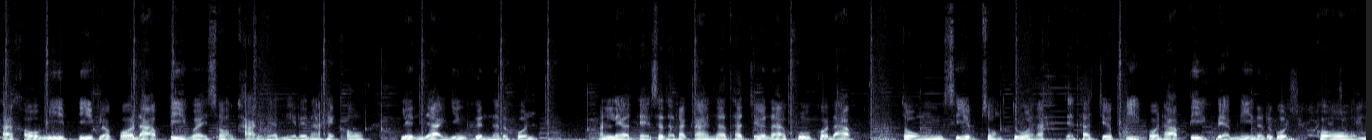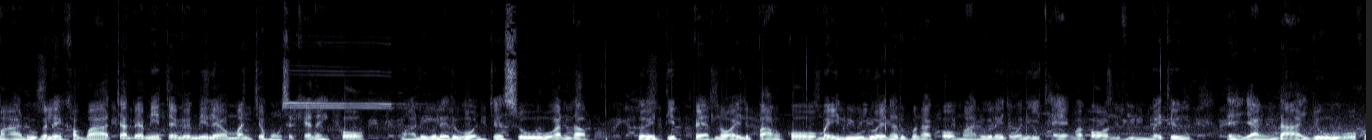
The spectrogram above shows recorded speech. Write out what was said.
ถ้าเขามีปีกแล้วก็ดาบปีกไว้สองข้างแบบนี้เลยนะ ให้เขาเล่นยากยิ่งขึ้นนะทุกคน มันแล้วแต่สถานการณ์นะ ถ้าเจอหน้าคู่ก็ดับ ตรง CF สองตัวนะ แต่ถ้าเจอปีกก็ดับปีกแบบนี้นะทุกคน ก็มาดูกันเลยครับว่าจัดแบบนี้แต่งแบบนี้แล้วมันจะโหดสักแค่ไหนก็ มาดูกันเลยทุกคนจะสู้อันดับเคยติด 800 หรือเปล่าก็ไม่รู้ด้วยนะทุกคนนะก็มาดูกันเลยจังหวะนี้แทงมาก่อนไม่ถึง แต่ยังได้อยู่โอ้โห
